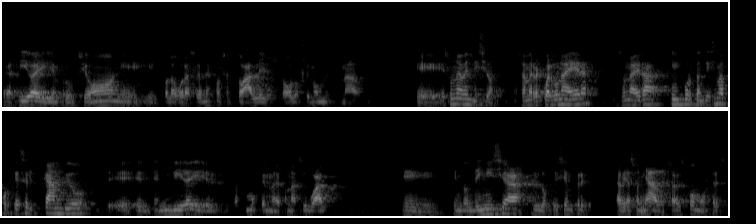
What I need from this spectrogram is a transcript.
creativa y en producción y, en colaboraciones conceptuales, todos los que hemos mencionado, que es una bendición. O sea, me recuerda una era, es una era importantísima porque es el cambio en, mi vida y asumo que en la de Jonás igual, eh, en donde inicia lo que siempre había soñado, ¿sabes cómo? es,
